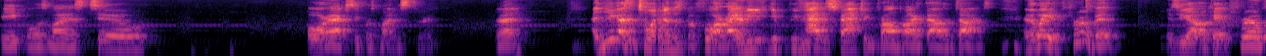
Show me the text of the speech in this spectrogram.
equals minus 2 or x equals minus 3, right? And you guys have totally done this before, right? I mean, you, have had this factoring problem probably a thousand times. And the way you prove it is you go, okay, proof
